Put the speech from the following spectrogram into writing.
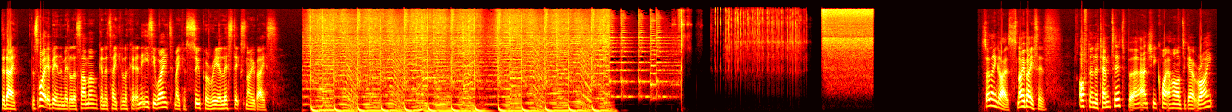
Today, despite it being the middle of summer, we're going to take a look at an easy way to make a super realistic snow base. So then guys, snow bases. Often attempted, but actually quite hard to get right.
